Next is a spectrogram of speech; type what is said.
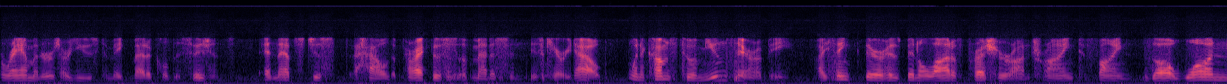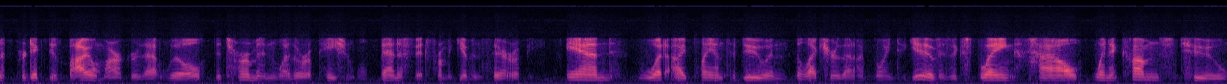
parameters are used to make medical decisions. And that's just how the practice of medicine is carried out when it comes to immune therapy, I think there has been a lot of pressure on trying to find the one predictive biomarker that will determine whether a patient will benefit from a given therapy. And what I plan to do in the lecture that I'm going to give is explain how, when it comes to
